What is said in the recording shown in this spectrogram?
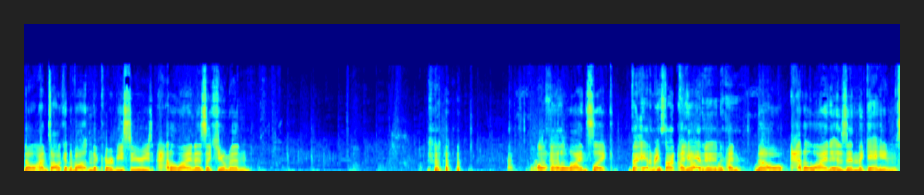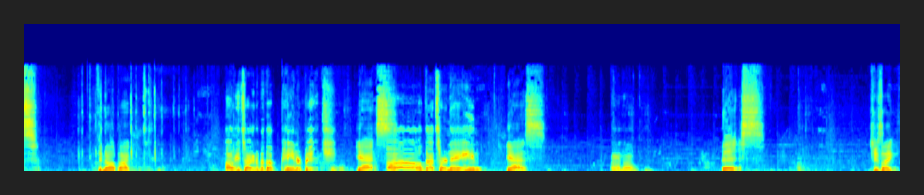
No, I'm talking about in the Kirby series. Adeleine is a human. Also, Adeleine's like, the anime's not I know, canon. I no, Adeleine is in the games. You know about? Oh, you're talking about the painter bitch? Yes, Oh, that's her name? yes. I don't know. this. She's like,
